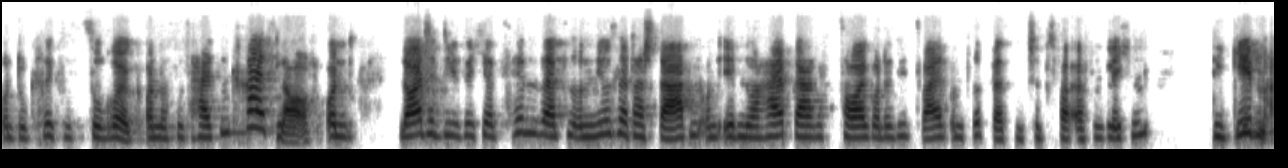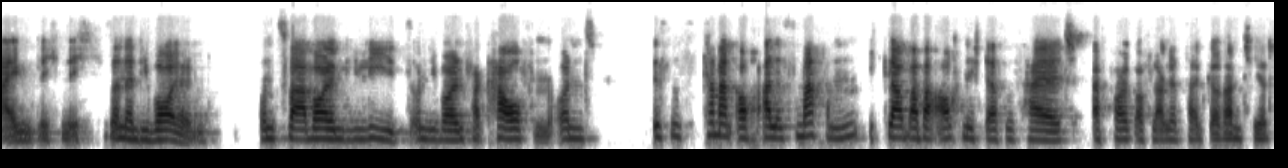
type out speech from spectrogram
und du kriegst es zurück. Und es ist halt ein Kreislauf. Und Leute, die sich jetzt hinsetzen und Newsletter starten und eben nur halbgares Zeug oder die zweit- und drittbesten Tipps veröffentlichen, die geben eigentlich nicht, sondern die wollen. Und zwar wollen die Leads und die wollen verkaufen. Und ist es, kann man auch alles machen. Ich glaube aber auch nicht, dass es halt Erfolg auf lange Zeit garantiert.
